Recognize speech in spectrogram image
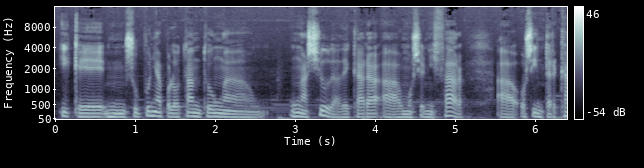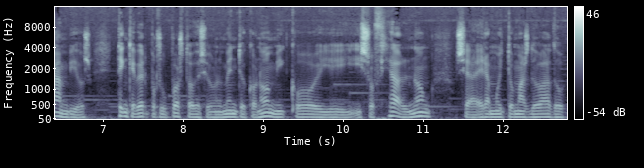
e que mm, supuña, polo tanto, unha, unha axuda de cara a homoxenizar a, os intercambios. Ten que ver, por suposto, o desenvolvemento económico e, e social, non? O sea, era moito máis doado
